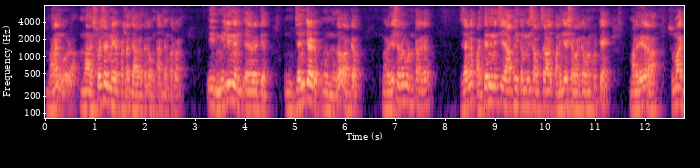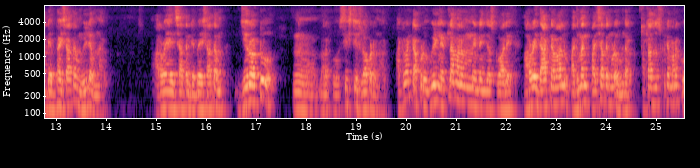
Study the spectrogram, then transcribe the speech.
మనం కూడా మా సోషల్ మీడియా పట్ల జాగ్రత్తగా ఉండాలి నెంబర్ వన్. ఈ మిలినియం ఎవరైతే జంజాడు ఉన్నదో వర్గం మన దేశంలో కూడా ఉంటారు కదా. నిజంగా పద్దెనిమిది నుంచి యాభై తొమ్మిది సంవత్సరాలు పనిచేసే వర్గం అనుకుంటే మన దగ్గర సుమారు డెబ్భై శాతం వీళ్ళే ఉన్నారు. అరవై ఐదు శాతం డెబ్బై శాతం జీరో టు మనకు సిక్స్టీస్ లోపల ఉన్నారు. అటువంటి అప్పుడు వీళ్ళని ఎట్లా మనం మెయింటైన్ చేసుకోవాలి? అరవై దాటిన వాళ్ళు పది మంది పది శాతం కూడా ఉండరు. అట్లా చూసుకుంటే మనకు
